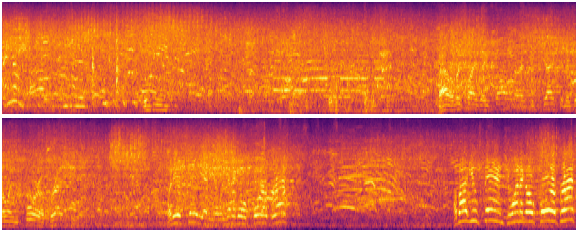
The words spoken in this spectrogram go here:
I know. Well, it looks like they followed our suggestion of going four abreast here. What do you say, Eddie? Are we going to go four abreast? How about you fans? You want to go four abreast?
